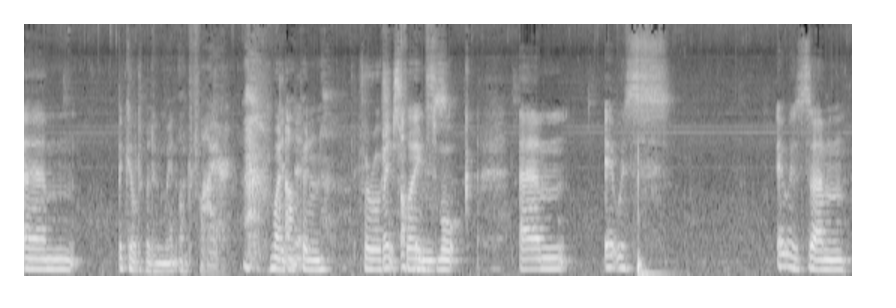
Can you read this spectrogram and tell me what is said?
um, the Gilded balloon went on fire. went up it? in ferocious went up in flames. smoke. Um, it was. It was. Um,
